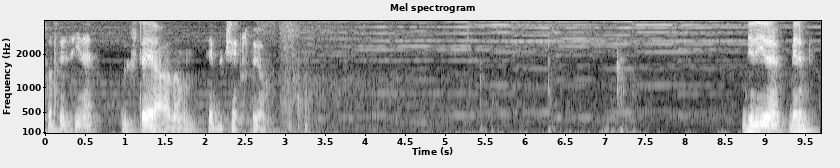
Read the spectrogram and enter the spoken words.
Otoritesi yine 3'te ya adamın. Hep yüksek tutuyor. Biri yine benim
